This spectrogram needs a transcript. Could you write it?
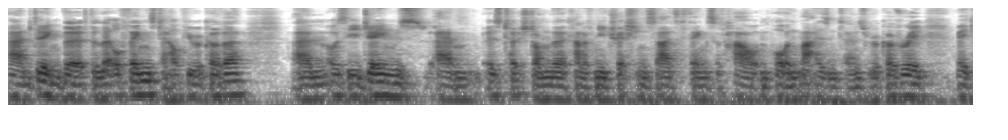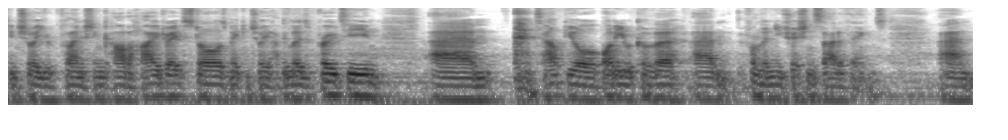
And doing the, the little things to help you recover um, obviously, James um, has touched on the kind of nutrition side of things of how important that is in terms of recovery, making sure you're replenishing carbohydrate stores, making sure you're having loads of protein um, to help your body recover um, from the nutrition side of things. Um,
